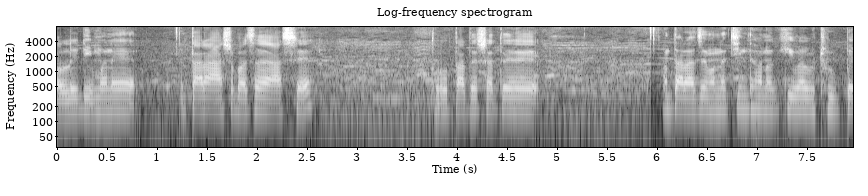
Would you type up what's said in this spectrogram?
অলরেডি মানে তারা আশেপাশে আসে। তো তাদের সাথে তারা যে মানে চিন্তা ভাবনা কীভাবে ঢুকবে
